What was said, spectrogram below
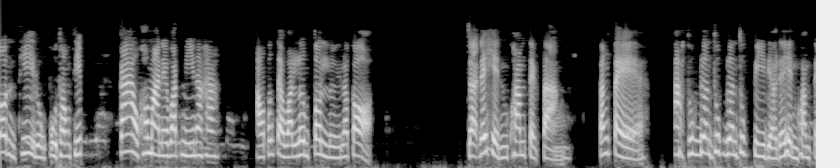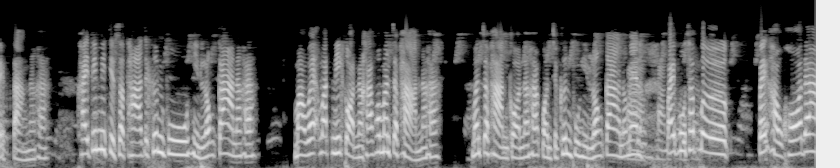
ต้นที่หลวงปู่ทองทิพย์ก้าวเข้ามาในวัดนี้นะคะ เอาตั้งแต่วันเริ่มต้นเลยแล้วก็ จะได้เห็นความแตกต่าง ตั้งแต่อะทุกเดือนทุกเดือนทุกปีเดี๋ยวได้เห็นความแตกต่างนะคะ ใครที่มีจิตศรัทธาจะขึ้นภูหินล่องกล้านะคะ มาแวะวัดนี้ก่อนนะคะ เพราะมันจะผ่านนะคะ มันจะผ่านก่อนนะคะ ก่อนจะขึ้นภูหินล่องกล้าเนาะแม่เนาะค่ะไปภูทับเบิก ไปเขาค้อได้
